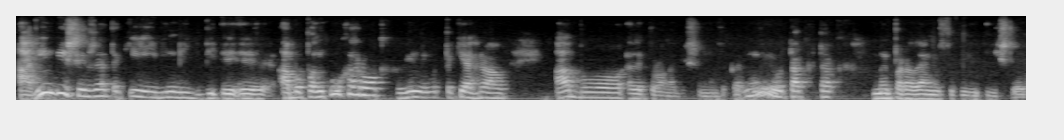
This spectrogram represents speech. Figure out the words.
А він більше вже такий, він е, е, або панкуха рок, він от таке грав, або електронна більше музика. Ну і отак так ми паралельно собі і йшли.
